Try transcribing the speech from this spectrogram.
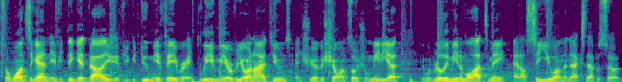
So, once again, if you did get value, if you could do me a favor and leave me a review on iTunes and share the show on social media, it would really mean a lot to me. And I'll see you on the next episode.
